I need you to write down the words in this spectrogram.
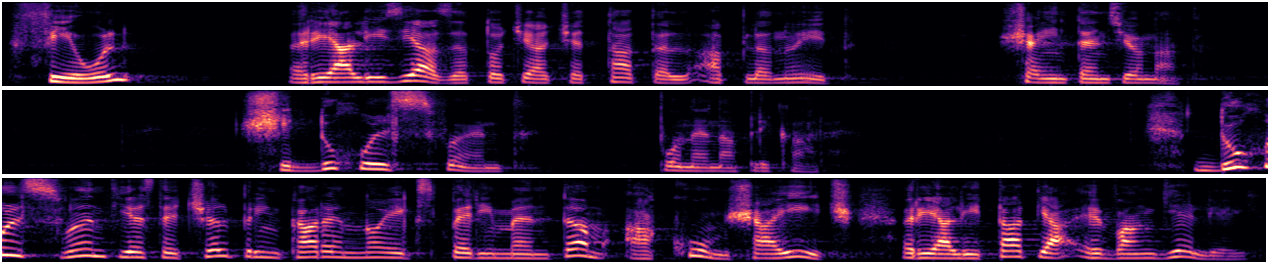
fiul realizează tot ceea ce tatăl a plănuit și a intenționat. Și Duhul Sfânt pune în aplicare. Duhul Sfânt este cel prin care noi experimentăm acum și aici realitatea Evangheliei.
